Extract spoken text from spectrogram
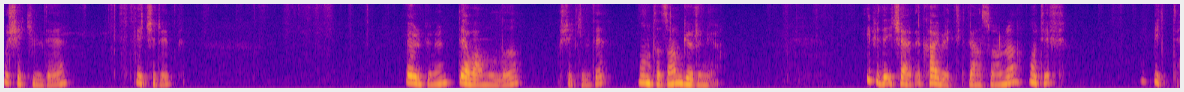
bu şekilde geçirip örgünün devamlılığı bu şekilde muntazam görünüyor. İpi de içeride kaybettikten sonra motif bitti.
